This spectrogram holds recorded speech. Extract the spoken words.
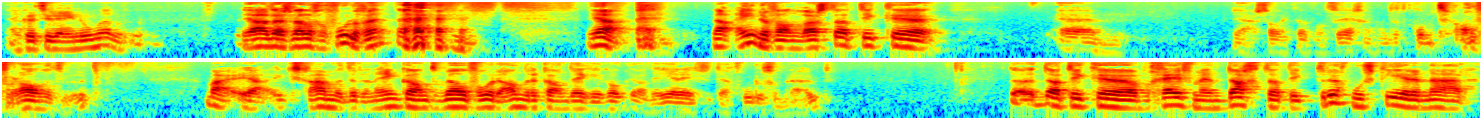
En kunt u er een noemen? Ja, dat is wel gevoelig, hè? ja. Nou, een daarvan was dat ik... eh, ehm, ja, zal ik dat wel zeggen? Want dat komt overal natuurlijk. Maar ja, ik schaam me er aan één kant wel voor. De andere kant denk ik ook, ja, de Heer heeft het ten goede gebruikt. Dat, dat ik eh, op een gegeven moment dacht dat ik terug moest keren naar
